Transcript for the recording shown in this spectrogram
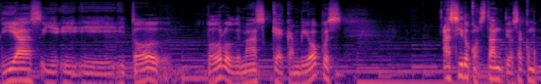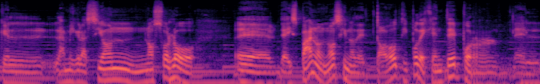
días y, todo, todo lo demás que cambió, pues ha sido constante. O sea, como que la migración no solo eh, de hispanos, ¿no? sino de todo tipo de gente por el,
